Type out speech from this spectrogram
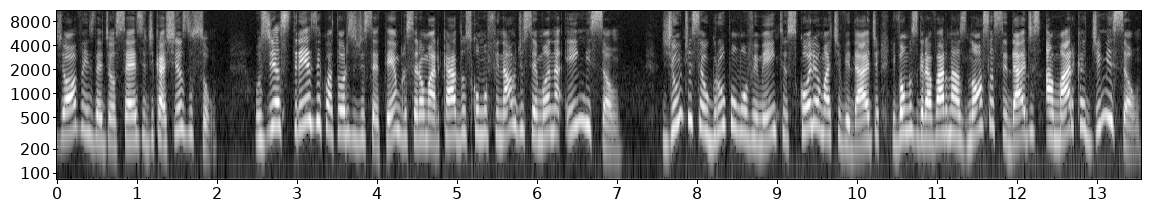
jovens da Diocese de Caxias do Sul. Os dias 13 e 14 de setembro serão marcados como final de semana em missão. Junte seu grupo ou movimento, escolha uma atividade e vamos gravar nas nossas cidades a marca de missão.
